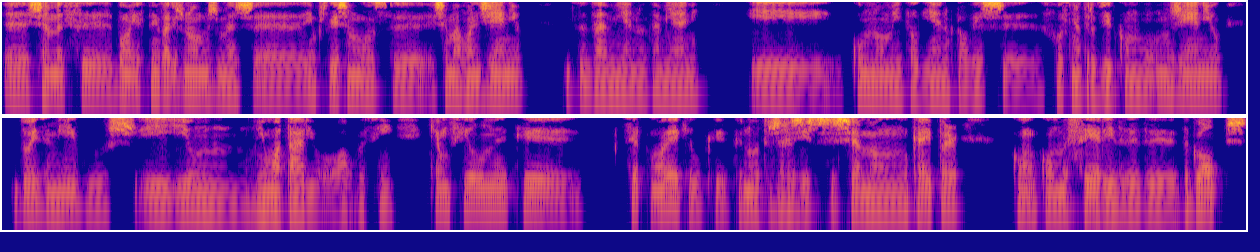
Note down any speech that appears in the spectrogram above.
eh, chama-se, bom, esse tem vários nomes, mas eh, em português chamou-se, chamavam-lhe Gênio, de Damiano Damiani, e com um nome italiano que talvez fosse melhor traduzido como um gênio, dois amigos e, e um, e um otário, ou algo assim. Que é um filme que, de certo modo, é aquilo que, que noutros registros se chama um caper, com, com uma série de, de, de golpes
